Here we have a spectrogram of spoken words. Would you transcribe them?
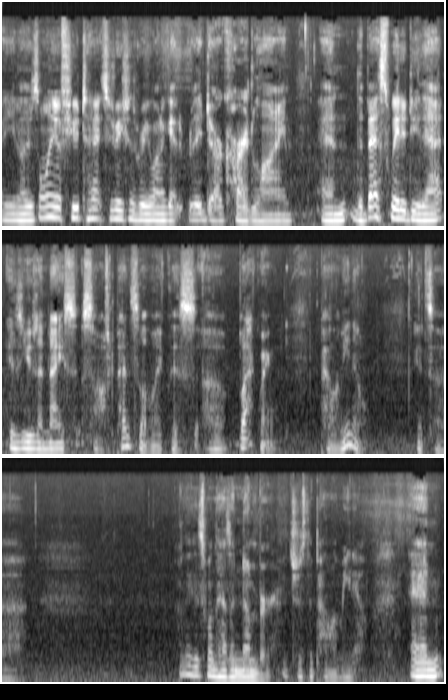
You know, there's only a few situations where you want to get really dark, hard line, and the best way to do that is use a nice, soft pencil like this uh, Blackwing Palomino. It's a I think this one has a number. It's just a Palomino. And,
